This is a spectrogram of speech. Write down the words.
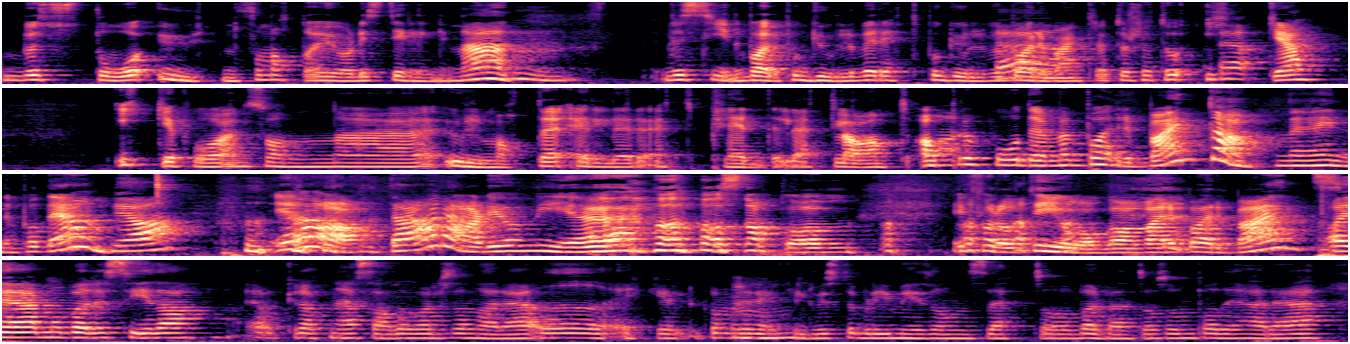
bestå utenfor matta og gjør de stillingene. Ved siden bare på gulvet, rett på gulvet, Mm. Ja, barbeint, rett og slett. Og ikke ikke på en sånn uh, ullmatte eller et pledd eller et eller annet. Apropos det med barbeint, da. Når jeg er inne på det. Ja. Ja, der er det jo mye å snakke om i forhold til yoga og være barbeint. Og jeg må bare si, da Akkurat når jeg sa det, var litt sånn der, øh, ekkelt. Det kan bli Mm. ekkelt hvis det blir mye sånn svett og barbeint og sånn på de her eh,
